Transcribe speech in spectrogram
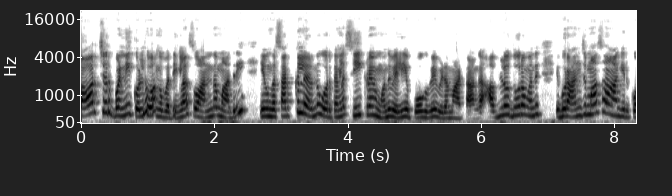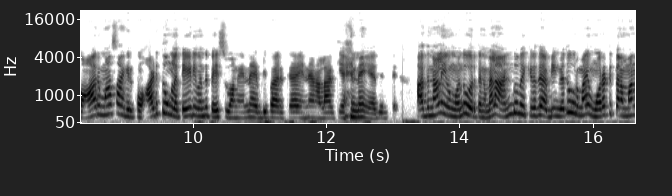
டார்ச்சர் பண்ணி கொள்ளுவாங்க பாத்தீங்களா? சோ அந்த மாதிரி இவங்க சர்க்கிள்ல இருந்து ஒருத்தங்களை சீக்கிரம் இவங்க வந்து வெளியே போகவே விட மாட்டாங்க. அவ்வளவு தூரம் வந்து இப்போ ஒரு அஞ்சு மாசம் ஆகிருக்கும் ஆறு மாசம் ஆகிருக்கும் அடுத்து உங்களை தேடி வந்து பேசுவாங்க என்ன எப்படிப்பா இருக்க? என்ன நல்லா இருக்கியா? என்ன ஏதுன்ட்டு. அதனால இவங்க வந்து ஒருத்தங்க மேல அன்பு வைக்கிறது அப்படிங்கிறது ஒரு மாதிரி முரட்டுத்தனமான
